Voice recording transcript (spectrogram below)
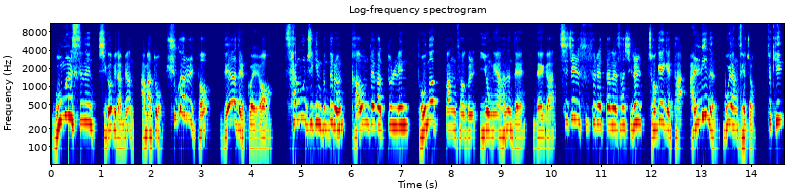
몸을 쓰는 직업이라면 아마도 휴가를 더 내야 될 거예요. 사무직인 분들은 가운데가 뚫린 도넛 방석을 이용해야 하는데 내가 치질 수술했다는 사실을 적에게 다 알리는 모양새죠. 특히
